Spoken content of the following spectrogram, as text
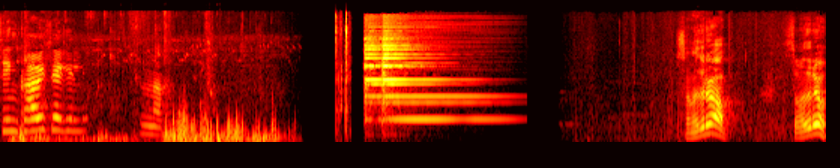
સિંહ ખાવી છે કે ના. સમજ રહ્યો આપ? સમજ રહ્યો?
